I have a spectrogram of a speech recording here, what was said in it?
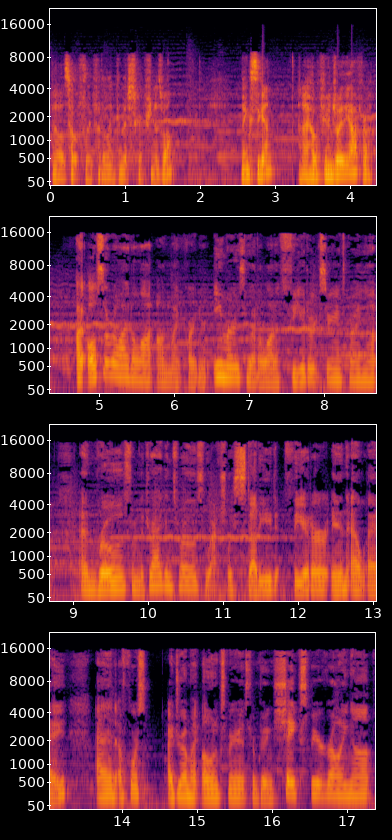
Belle's hopefully put a link in the description as well. Thanks again, and I hope you enjoy the opera. I also relied a lot on my partner Emer's, who had a lot of theater experience growing up, and Rose from the Dragon's Rose, who actually studied theater in LA, and of course I drew on my own experience from doing Shakespeare growing up,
